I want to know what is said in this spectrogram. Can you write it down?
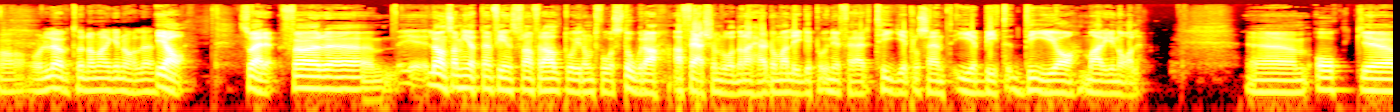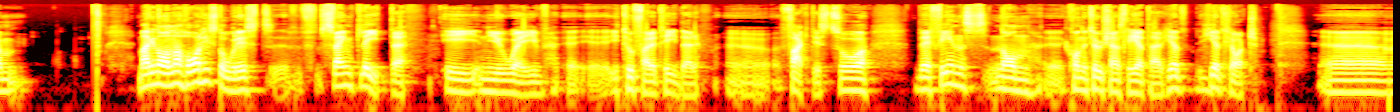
ja, och lövtunna marginaler. Ja, så är det. För eh, lönsamheten finns framförallt då i de två stora affärsområdena här. De man ligger på ungefär 10% ebitda marginal. Ehm, och eh, marginalerna har historiskt svängt lite i New Wave eh, i tuffare tider eh, faktiskt. Så det finns någon eh, konjunkturkänslighet här, helt, helt klart. Eh,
